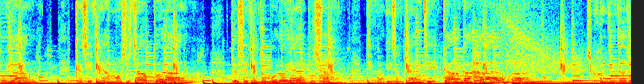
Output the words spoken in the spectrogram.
不要，开启飞暗模式找不到，六十分钟不多也不少，听完一张专辑刚刚好。这环境造就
